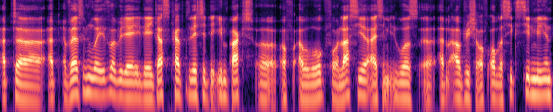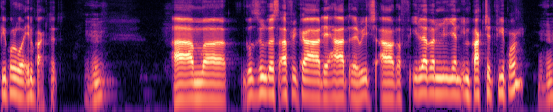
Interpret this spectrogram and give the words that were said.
at uh, at Welthungerhilfe, they they just calculated the impact uh, of our work for last year. I think it was uh, an outreach of over 16 million people were impacted. Mm-hmm. Um, uh, Afrika, they had a reach out of 11 million impacted people mm-hmm.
